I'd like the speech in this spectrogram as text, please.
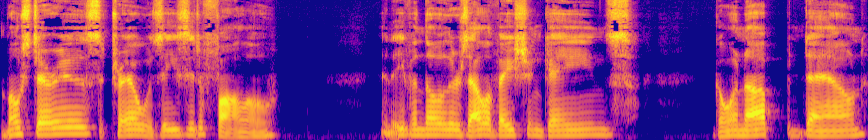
most areas, the trail was easy to follow. And even though there's elevation gains going up and down,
